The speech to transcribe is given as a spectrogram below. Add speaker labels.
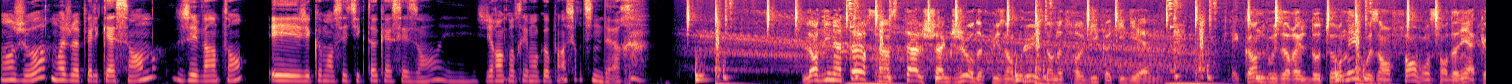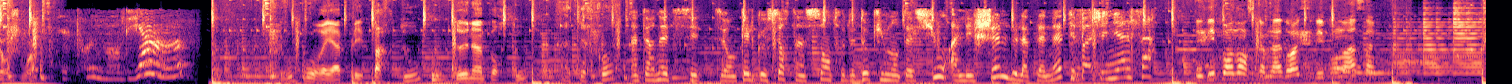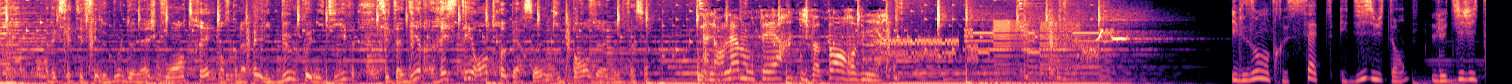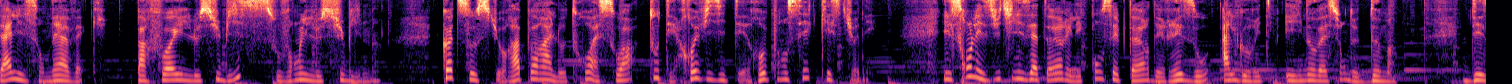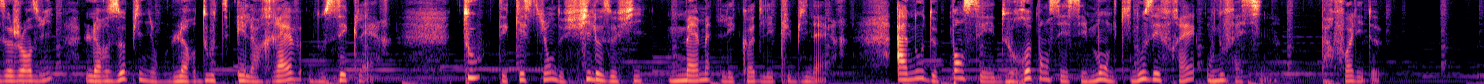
Speaker 1: Bonjour, moi je m'appelle Cassandre, j'ai 20 ans et j'ai commencé TikTok à 16 ans et j'ai rencontré mon copain sur Tinder.
Speaker 2: L'ordinateur s'installe chaque jour de plus en plus dans notre vie quotidienne. Et quand vous aurez le dos tourné, vos enfants vont s'en donner à cœur joie.
Speaker 3: C'est drôlement bien, hein
Speaker 4: Vous pourrez appeler partout, de n'importe où.
Speaker 5: Internet, c'est en quelque sorte un centre de documentation à l'échelle de la planète.
Speaker 3: C'est pas génial ça?
Speaker 6: Des dépendances comme la drogue, c'est dépendant à ça.
Speaker 7: Avec cet effet de boule de neige, ils vont entrer dans ce qu'on appelle les bulles cognitives, c'est-à-dire rester entre personnes qui pensent de la même façon.
Speaker 3: Alors là, mon père, il va pas en revenir.
Speaker 8: Ils ont entre 7 et 18 ans, le digital, ils sont nés avec. Parfois, ils le subissent, souvent, ils le subliment. Codes sociaux, rapport à l'autre ou à soi, tout est revisité, repensé, questionné. Ils seront les utilisateurs et les concepteurs des réseaux, algorithmes et innovations de demain. Dès aujourd'hui, leurs opinions, leurs doutes et leurs rêves nous éclairent. Tout est question de philosophie, même les codes les plus binaires. À nous de penser et de repenser ces mondes qui nous effraient ou nous fascinent. Parfois les deux.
